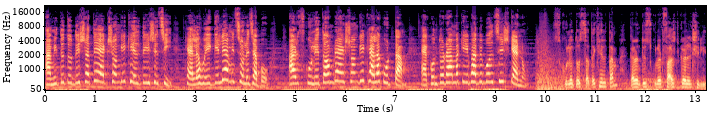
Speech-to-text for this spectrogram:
আমি তো তোদের সাথে একসঙ্গে খেলতে এসেছি। খেলা হয়ে গেলে আমি চলে যাব। আর স্কুলে তো আমরা একসঙ্গে খেলা করতাম। এখন তোরা আমাকে এভাবে বলছিস কেন? স্কুলে তোর সাথে খেলতাম, কারণ তুই স্কুলের ফার্স্ট গার্ল ছিলি।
